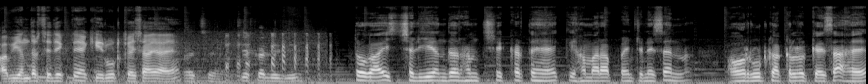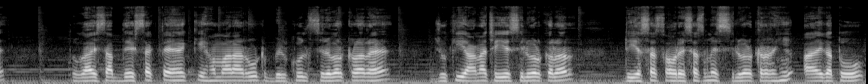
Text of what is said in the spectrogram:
अभी अंदर से देखते हैं कि रूट कैसा आया है। अच्छा चेक कर लीजिए। तो गाइस चलिए अंदर हम चेक करते हैं कि हमारा पेंटिनेशन और रूट का कलर कैसा है। तो गाइस आप देख सकते हैं कि हमारा रूट बिल्कुल सिल्वर कलर है जो कि आना चाहिए सिल्वर कलर डीएसएस और एस में सिल्वर कलर ही आएगा तो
